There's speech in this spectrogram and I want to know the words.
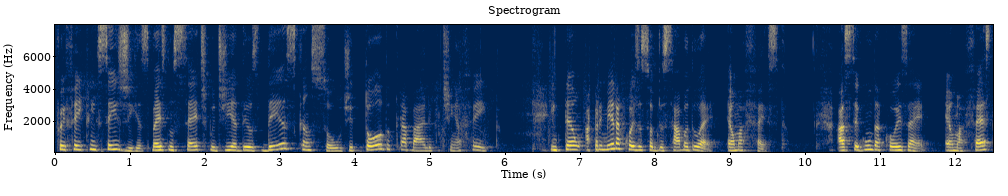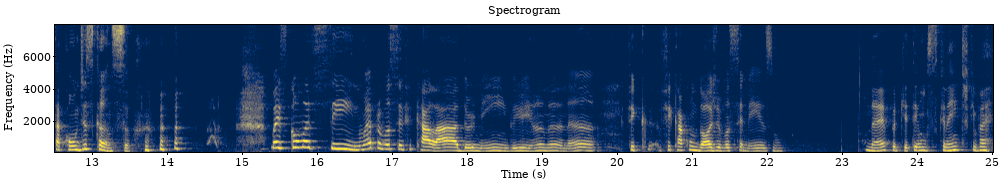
Foi feito em seis dias, mas no sétimo dia Deus descansou de todo o trabalho que tinha feito. Então, a primeira coisa sobre o sábado é: é uma festa. A segunda coisa é: é uma festa com descanso. Mas como assim? Não é para você ficar lá dormindo e ananã, fica, ficar com dó de você mesmo, né? Porque tem uns crentes que vai,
